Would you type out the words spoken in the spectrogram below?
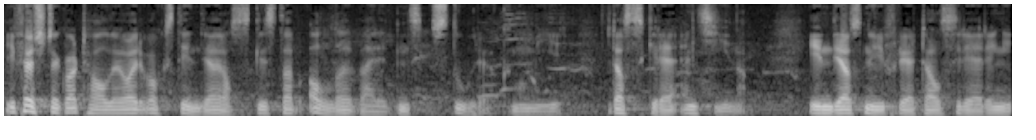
I første kvartal i år vokste India raskest av alle verdens store økonomier, raskere enn Kina. Indias nye flertallsregjering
